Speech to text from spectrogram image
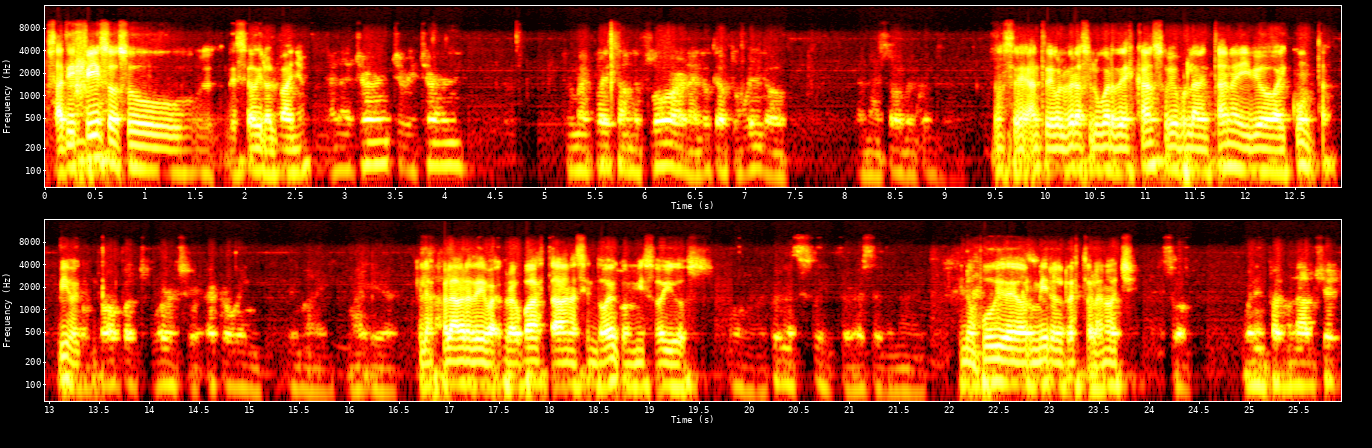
satisfizo su deseo de ir al baño. and I turned to return to my place on the floor, and I looked out the window, and I saw the Entonces, antes de volver a su lugar de descanso, vio por la ventana y vio a Vaikunta, viva ear. Y las palabras de Prabhupada estaban haciendo eco en mis oídos. Oh. Y no pude dormir el resto de la noche. Padmanabh it.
